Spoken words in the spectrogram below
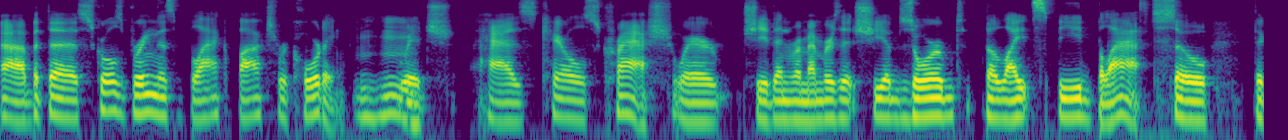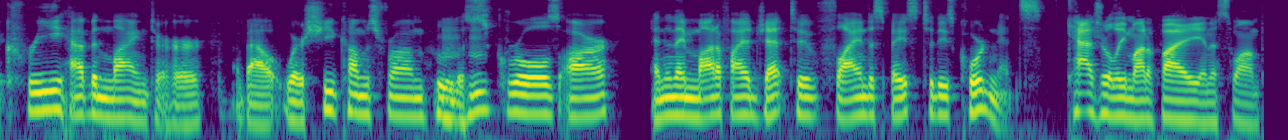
Uh, but the Skrulls bring this black box recording, Mm-hmm. which has Carol's crash, where she then remembers that she absorbed the light speed blast. So the Kree have been lying to her. About where she comes from, who the Mhm. Skrulls are, and then they modify a jet to fly into space to these coordinates. Casually modify in a swamp.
